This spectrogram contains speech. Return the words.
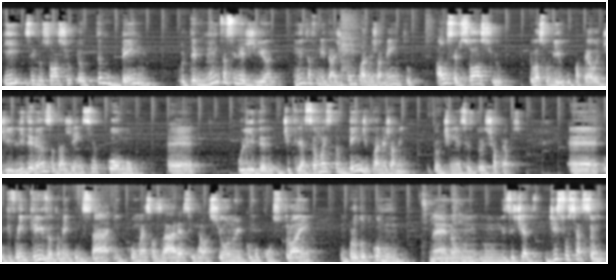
E sendo sócio, eu também, por ter muita sinergia, muita afinidade com planejamento, ao ser sócio, eu assumi o papel de liderança da agência como é, o líder de criação, mas também de planejamento. Então, tinha esses dois chapéus. É, o que foi incrível também pensar em como essas áreas se relacionam e como constroem um produto comum. Sim, né? Não, não, não existia dissociação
